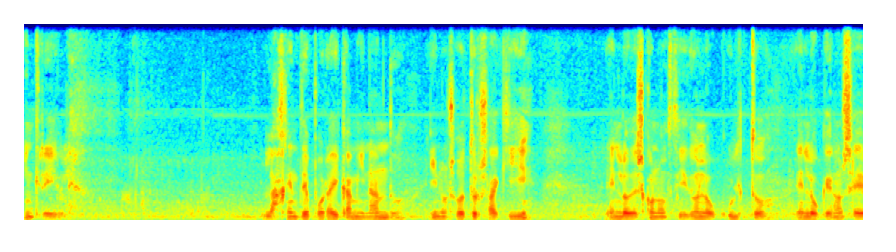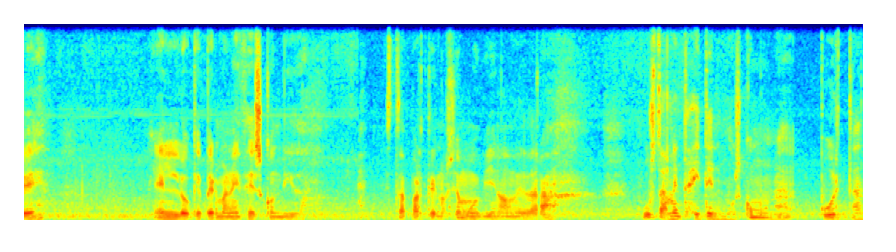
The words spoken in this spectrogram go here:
Increíble. La gente por ahí caminando y nosotros aquí en lo desconocido, en lo oculto, en lo que no se ve, en lo que permanece escondido. Esta parte no sé muy bien a dónde dará. Justamente ahí tenemos como una puerta,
